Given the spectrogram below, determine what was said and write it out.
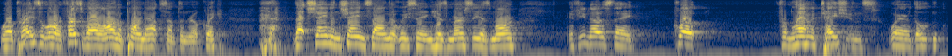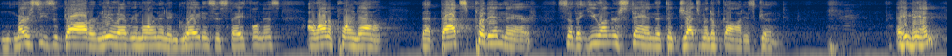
Well, praise the Lord. First of all, I want to point out something real quick. that Shane and Shane song that we sing, His Mercy is More, if you notice, they quote from Lamentations, where the mercies of God are new every morning and great is His faithfulness. I want to point out that that's put in there so that you understand that the judgment of God is good. Amen. Amen.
